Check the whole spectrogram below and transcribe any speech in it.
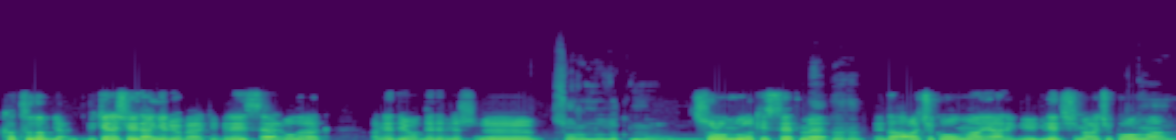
katılım ya bir kere şeyden geliyor belki bireysel olarak ne diyor ne denir e, Sorumluluk mu? sorumluluk hissetme e, daha açık olma yani e, iletişime açık olma Doğru.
